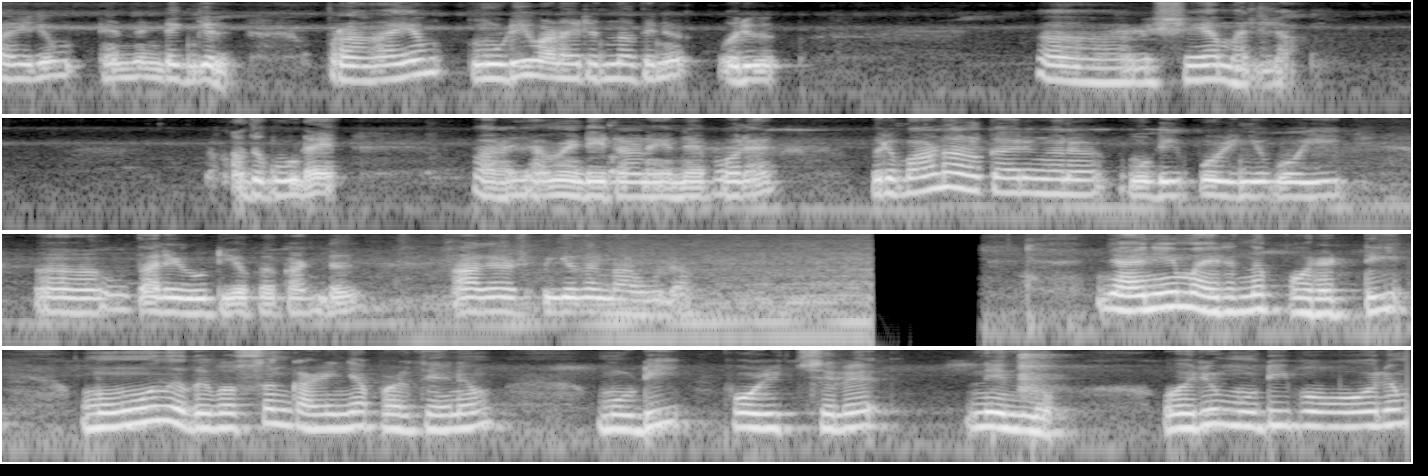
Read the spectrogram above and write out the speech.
വരും എന്നുണ്ടെങ്കിൽ പ്രായം മുടി വളരുന്നതിന് ഒരു വിഷയമല്ല. അതുകൂടെ പറയാൻ വേണ്ടിയിട്ടാണ് എന്നെ പോലെ ഒരുപാട് ആൾക്കാർ ഇങ്ങനെ മുടി പൊഴിഞ്ഞു പോയി തലയൂട്ടിയൊക്കെ കണ്ട് ആകെ ഞാൻ ഈ മരുന്ന് പുരട്ടി മൂന്ന് ദിവസം കഴിഞ്ഞപ്പോഴത്തേനും മുടി പൊഴിച്ചിൽ നിന്നു. ഒരു മുടി പോലും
